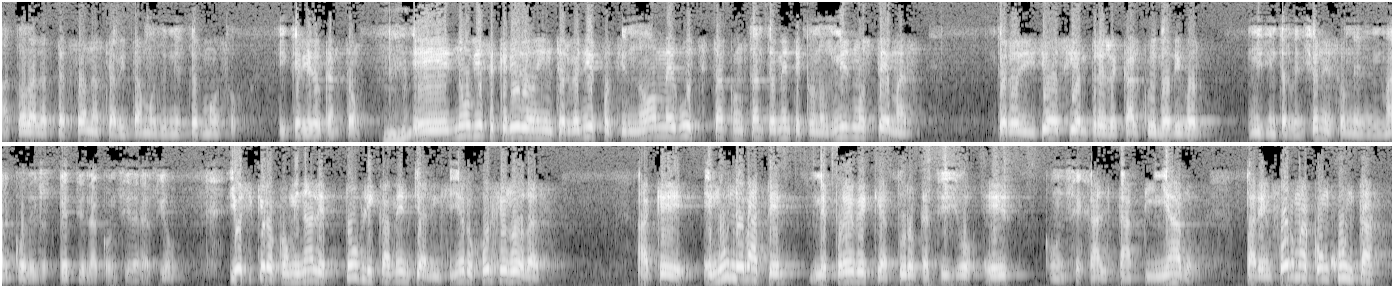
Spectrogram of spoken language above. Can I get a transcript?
a todas las personas que habitamos en este hermoso y querido Cantón. Eh, no hubiese querido intervenir porque no me gusta estar constantemente con los mismos temas, pero yo siempre recalco y lo digo, mis intervenciones son en el marco del respeto y la consideración. Yo sí quiero combinarle públicamente al ingeniero Jorge Rodas a que en un debate me pruebe que Arturo Castillo es concejal tapiñado, para en forma conjunta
